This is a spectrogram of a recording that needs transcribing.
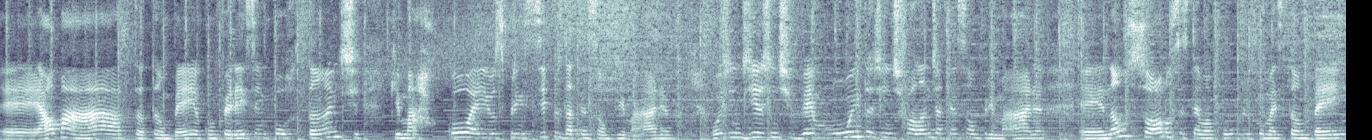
É, há uma ata também, a conferência importante que marcou aí os princípios da atenção primária. Hoje em dia a gente vê muita gente falando de atenção primária, é, não só no sistema público, mas também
